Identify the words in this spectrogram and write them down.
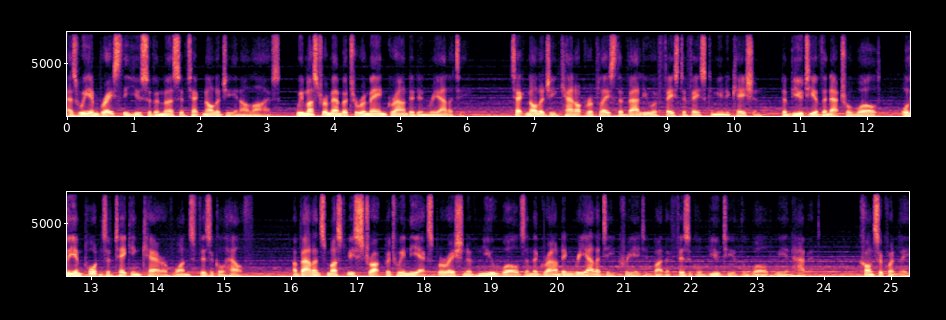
As we embrace the use of immersive technology in our lives, we must remember to remain grounded in reality. Technology cannot replace the value of face to face communication, the beauty of the natural world, or the importance of taking care of one's physical health. A balance must be struck between the exploration of new worlds and the grounding reality created by the physical beauty of the world we inhabit. Consequently,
